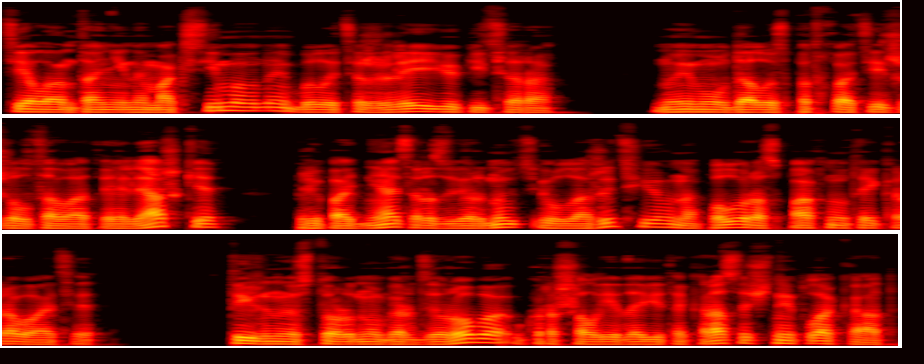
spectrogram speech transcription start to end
Тело Антонины Максимовны было тяжелее Юпитера, но ему удалось подхватить желтоватые ляжки, приподнять, развернуть и уложить ее на полураспахнутой кровати. Тыльную сторону гардероба украшал ядовито-красочный плакат.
